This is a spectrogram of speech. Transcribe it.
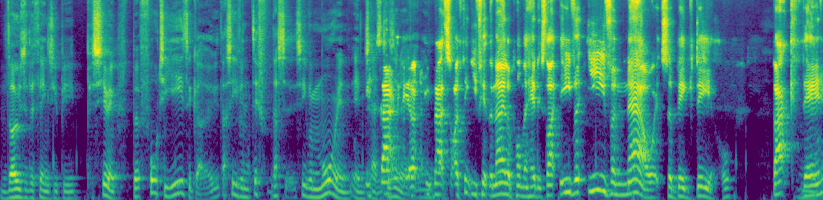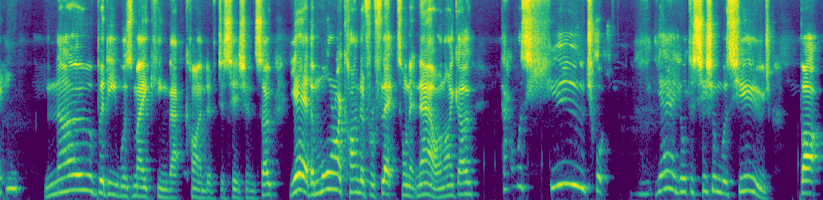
those are the things you'd be pursuing. But 40 years ago that's even different that's it's even more in, intense exactly isn't it? i think that's i think you've hit the nail upon the head. It's like even even now it's a big deal. Back mm. then nobody was making that kind of decision. So yeah the more i kind of reflect on it now and i go that was huge. What yeah, your decision was huge. But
